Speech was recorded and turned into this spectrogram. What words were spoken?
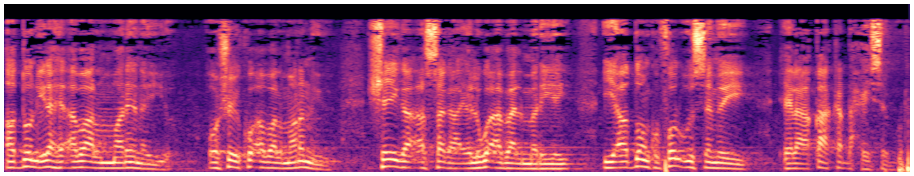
addoon ilaahay abaal marinayo oo shay ku abaalmarinayo shayga asaga ee lagu abaalmariyey iyo addoonku fol uu sameeyey cilaaqaa ka dhaxaysa buuri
